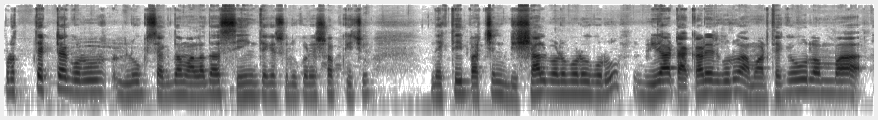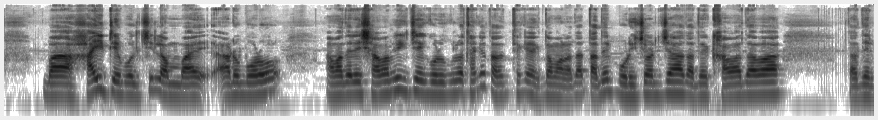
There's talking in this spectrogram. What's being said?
প্রত্যেকটা গরুর লুকস একদম আলাদা সিং থেকে শুরু করে সব কিছু দেখতেই পাচ্ছেন বিশাল বড় বড় গরু, বিরাট আকারের গরু, আমার থেকেও লম্বা বা হাইটে বলছি, লম্বায় আরও বড়। আমাদের এই স্বাভাবিক যে গরুগুলো থাকে তাদের থেকে একদম আলাদা। তাদের পরিচর্যা, তাদের খাওয়া দাওয়া তাদের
